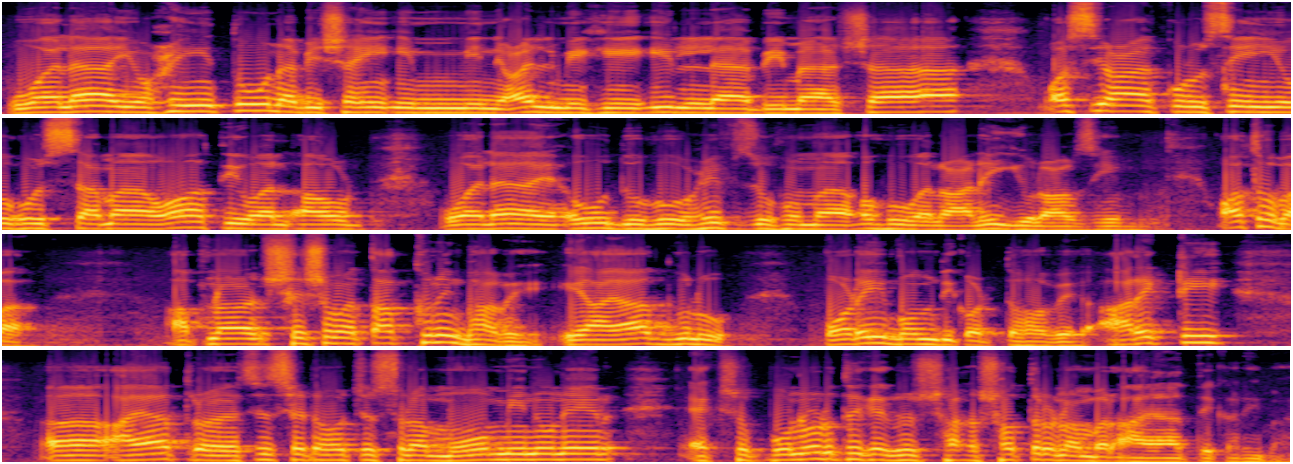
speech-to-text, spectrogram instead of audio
ولا يحيطون بشيء من علمه إلا بما شاء وسع كرسيه السماوات والأرض ولا يؤوده حفظهما وهو العلي العظيم অথবা আপনার সে সময় তাৎক্ষণিকভাবে এই আয়াতগুলো পরেই বন্দি করতে হবে আরেকটি আহ, আয়াত রয়েছে সেটা হচ্ছে সুরা মমিনুনের একশো পনেরো থেকে একশো সতেরো নম্বর আয়াতে কারিমা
